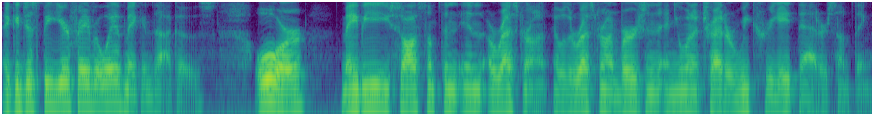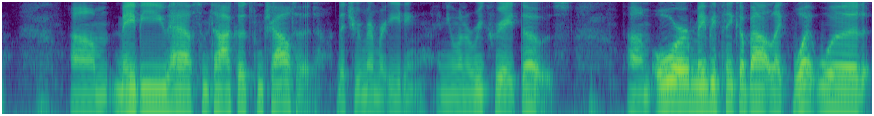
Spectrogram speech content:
It could just be your favorite way of making tacos. Or maybe you saw something in a restaurant. It was a restaurant version and you want to try to recreate that or something. Um, maybe you have some tacos from childhood that you remember eating and you want to recreate those. Um, or maybe think about like what would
